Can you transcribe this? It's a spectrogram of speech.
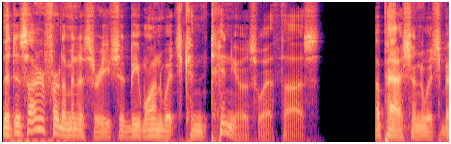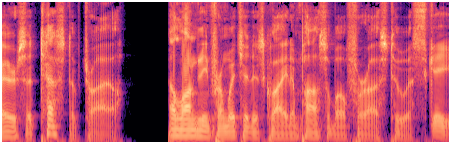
The desire for the ministry should be one which continues with us, a passion which bears a test of trial, a longing from which it is quite impossible for us to escape,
